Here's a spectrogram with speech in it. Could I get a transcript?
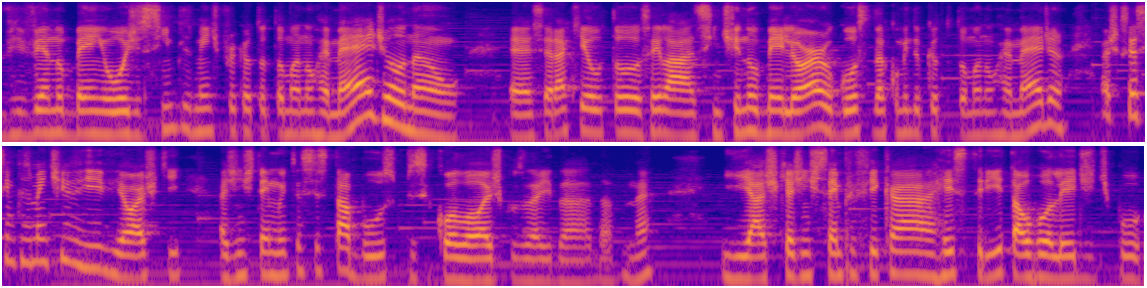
vivendo bem hoje simplesmente porque eu tô tomando um remédio ou não? É, será que eu tô, sei lá, sentindo melhor o gosto da comida porque eu tô tomando um remédio? Eu acho que você simplesmente vive. Eu acho que a gente tem muito esses tabus psicológicos aí da, da né? E acho que a gente sempre fica restrita ao rolê de, tipo,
